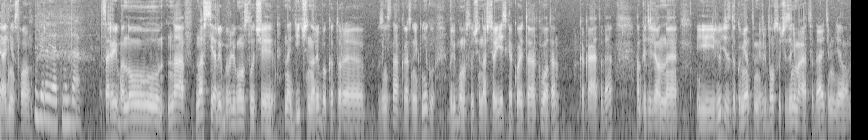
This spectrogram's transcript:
Одним словом. Вероятно, да. Царь рыба, ну, на, на все рыбы в любом случае, на дичь, на рыбу, которая занесена в Красную книгу, в любом случае на все есть какая-то квота, какая-то, да, определенная. И люди с документами в любом случае занимаются, да, этим делом.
